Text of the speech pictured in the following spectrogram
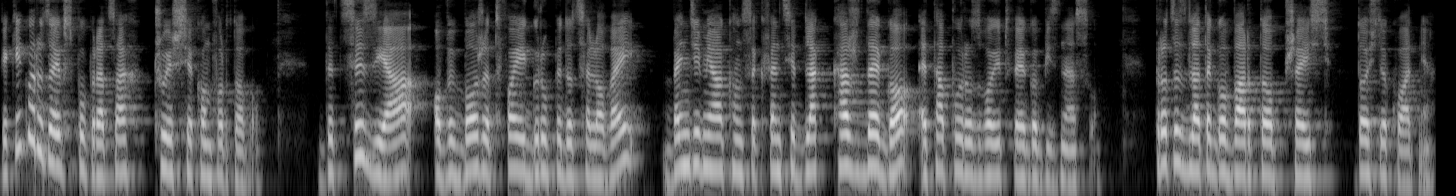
W jakiego rodzaju współpracach czujesz się komfortowo? Decyzja o wyborze Twojej grupy docelowej będzie miała konsekwencje dla każdego etapu rozwoju Twojego biznesu. Proces dlatego warto przejść dość dokładnie.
